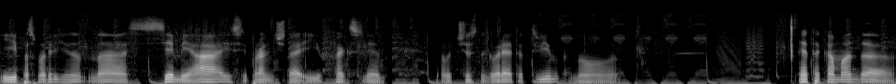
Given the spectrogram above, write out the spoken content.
И посмотрите на, на 7А, если правильно читаю, и Фекслен. Вот, честно говоря, это Твинк, но... Это команда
